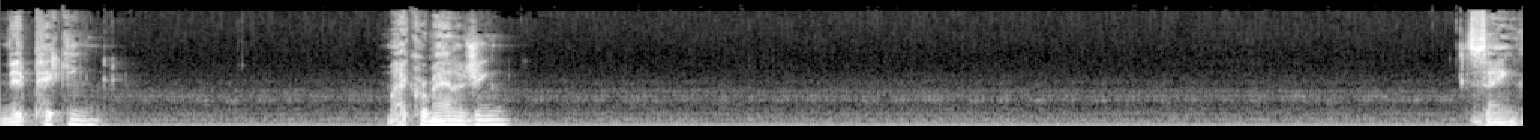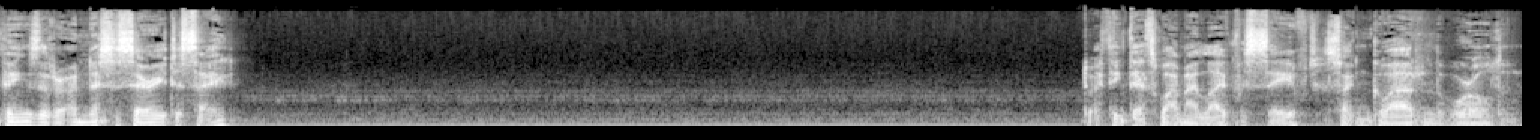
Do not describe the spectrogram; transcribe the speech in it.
Nitpicking? Micromanaging? saying things that are unnecessary to say? Do I think that's why my life was saved? So I can go out in the world and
